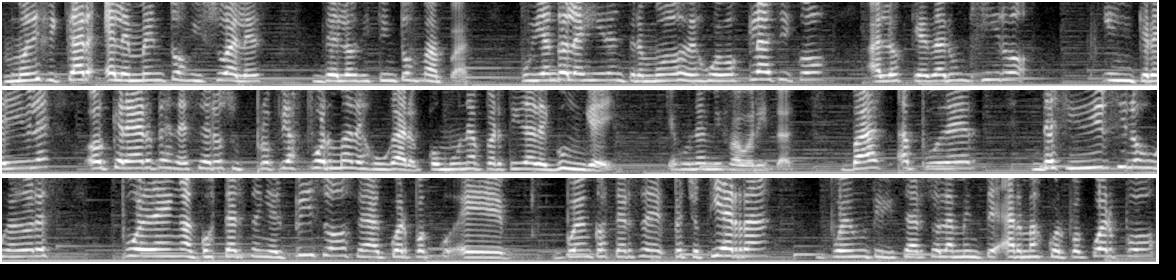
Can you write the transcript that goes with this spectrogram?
modificar elementos visuales de los distintos mapas, pudiendo elegir entre modos de juegos clásicos a los que dar un giro increíble o crear desde cero su propia forma de jugar, como una partida de Gungay, que es una de mis favoritas. Vas a poder decidir si los jugadores pueden acostarse en el piso, o sea, cuerpo, eh, pueden acostarse pecho tierra, pueden utilizar solamente armas cuerpo a cuerpo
